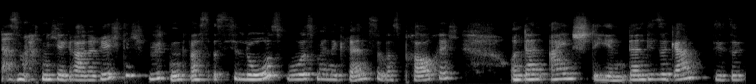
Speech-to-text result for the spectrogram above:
das macht mich hier gerade richtig wütend. Was ist hier los? Wo ist meine Grenze? Was brauche ich? Und dann einstehen. Denn diese ganz, diese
